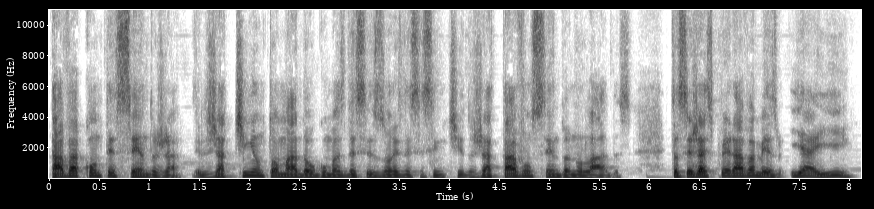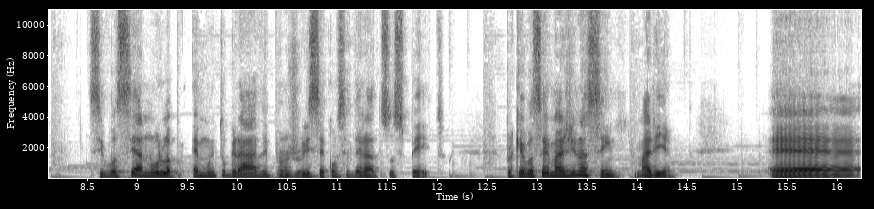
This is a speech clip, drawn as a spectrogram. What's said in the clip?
estava acontecendo já. Eles já tinham tomado algumas decisões nesse sentido, já estavam sendo anuladas. Então você já esperava mesmo. E aí, se você anula, é muito grave para um juiz ser considerado suspeito. Porque você imagina assim, Maria, é,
